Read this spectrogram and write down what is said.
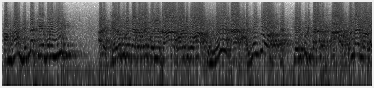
அம்மா என்ன செய்ய போற நீ அட செருப்புக்கு தக்கபடி கொஞ்சம் காலை குறைச்சுக்குவோம் ஐயோ செருப்புக்கு தக்க கொண்டாடுவாங்க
